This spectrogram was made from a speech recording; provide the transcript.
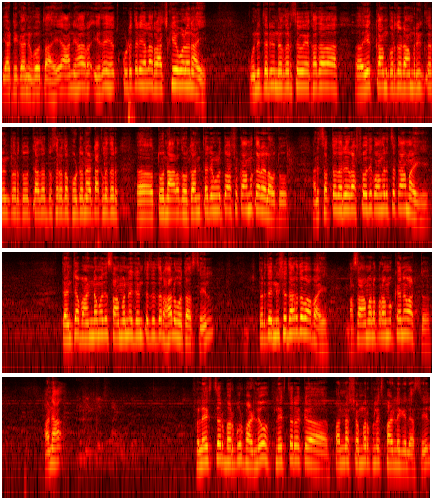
या ठिकाणी होत आहे. आणि हा इथे हे कुठेतरी ह्याला राजकीय वळण आहे. कोणीतरी नगरसेवक एखादा एक काम करतो डांबरीकरण करतो त्याचा दुसऱ्याचा फोटो नाही टाकला तर तो नाराज होतो. आणि त्याच्यामुळे तो असं कामं करायला होतो आणि सत्ताधारी राष्ट्रवादी काँग्रेसचं काम आहे त्यांच्या भांडणामध्ये सामान्य जनतेचे जर हाल होत असतील तर ते निषेधार्थ बाब आहे. असं आम्हाला प्रामुख्याने वाटतं. आणि फ्लेक्स तर भरपूर फाडले हो. फ्लेक्स तर पन्नास शंभर फ्लेक्स फाडले गेले असतील.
